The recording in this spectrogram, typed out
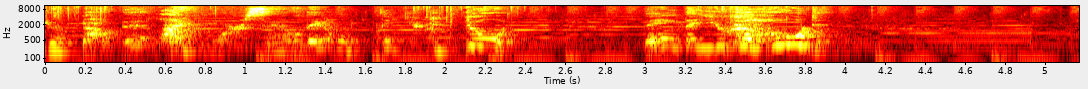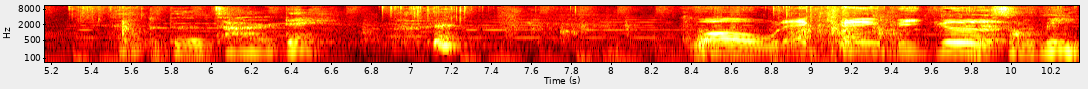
You're about that life, Marcel. They don't think you can do it. They ain't think you can hold it. Held it the entire day. Whoa, that can't be good. It's on me.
